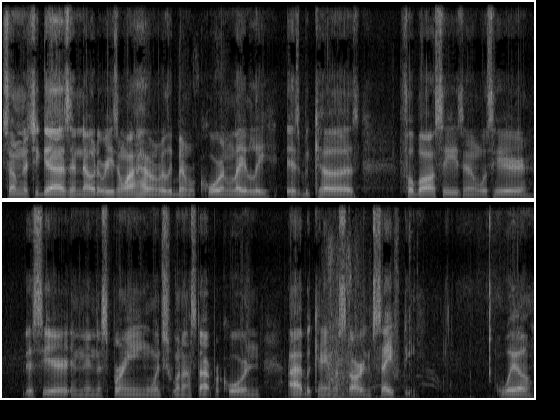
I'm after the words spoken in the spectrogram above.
something that you guys didn't know, the reason why I haven't really been recording lately is because football season was here this year and in the spring, which when I stopped recording, I became a starting safety. Well,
